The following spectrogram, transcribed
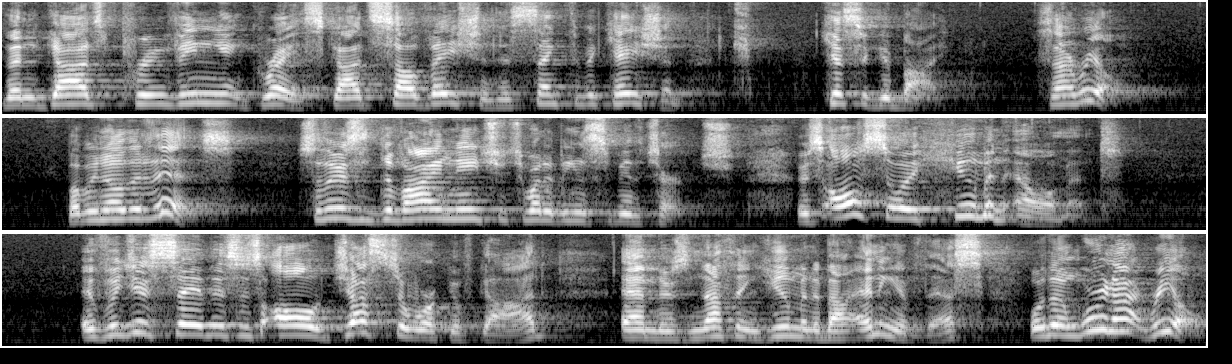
then God's prevenient grace, God's salvation, His sanctification, kiss it goodbye. It's not real. But we know that it is. So there's a divine nature to what it means to be the church. There's also a human element. If we just say this is all just a work of God and there's nothing human about any of this, well, then we're not real.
